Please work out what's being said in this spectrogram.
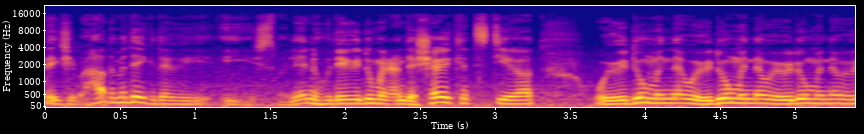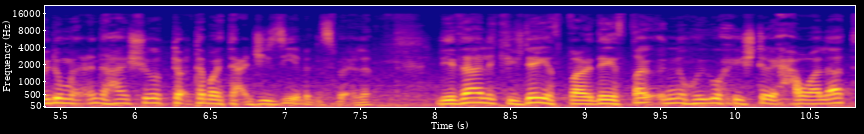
ده يجيب. هذا ما يقدر يسمى لأنه ده يريدون من عنده شركة استيراد ويريدون منه ويريدون منه ويريدون منه ويريدون من عنده. هاي الشروط تعتبر تعجيزية بالنسبة له. لذلك إيش يضطر؟ يضطر إنه يروح يشتري حوالات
